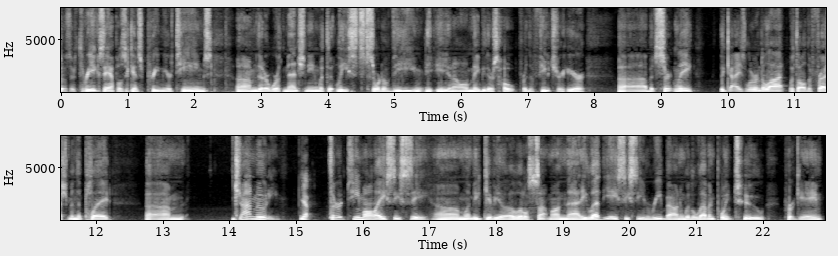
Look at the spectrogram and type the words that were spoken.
those are three examples against premier teams um, that are worth mentioning with at least sort of the, you know, maybe there's hope for the future here. Uh, but certainly the guys learned a lot with all the freshmen that played. Um, John Mooney. Yep third team All ACC. Um, let me give you a little something on that. He led the ACC in rebounding with 11.2 per game.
